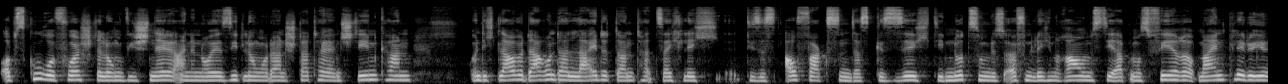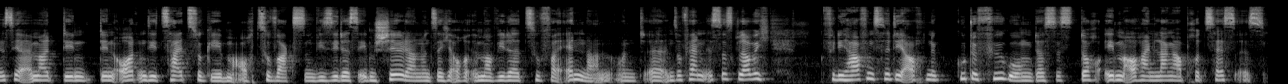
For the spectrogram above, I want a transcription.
obskure Vorstellungen, wie schnell eine neue Siedlung oder ein Stadtteil entstehen kann. Und ich glaube, darunter leidet dann tatsächlich dieses Aufwachsen, das Gesicht, die Nutzung des öffentlichen Raums, die Atmosphäre. Mein Plädoyer ist ja immer, den, den Orten die Zeit zu geben, auch zu wachsen, wie sie das eben schildern und sich auch immer wieder zu verändern. Und äh, insofern ist es, glaube ich, für die Hafen City auch eine gute Fügung, dass es doch eben auch ein langer Prozess ist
